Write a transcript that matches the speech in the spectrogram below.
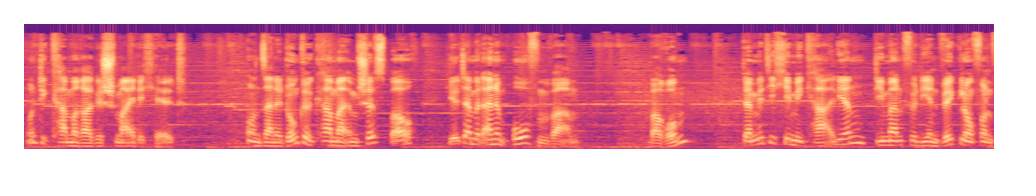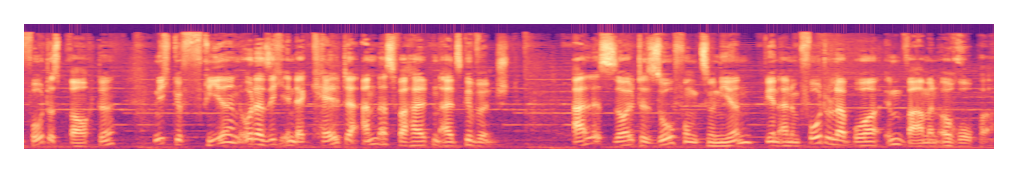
und die Kamera geschmeidig hält. Und seine Dunkelkammer im Schiffsbauch hielt er mit einem Ofen warm. Warum? Damit die Chemikalien, die man für die Entwicklung von Fotos brauchte, nicht gefrieren oder sich in der Kälte anders verhalten als gewünscht. Alles sollte so funktionieren wie in einem Fotolabor im warmen Europa.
